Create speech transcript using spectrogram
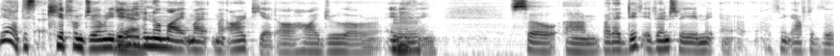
Yeah, this kid from Germany didn't yeah. Mm-hmm. even know my, my, my art yet or how I drew or anything. So, um, but I did eventually, uh, I think after the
